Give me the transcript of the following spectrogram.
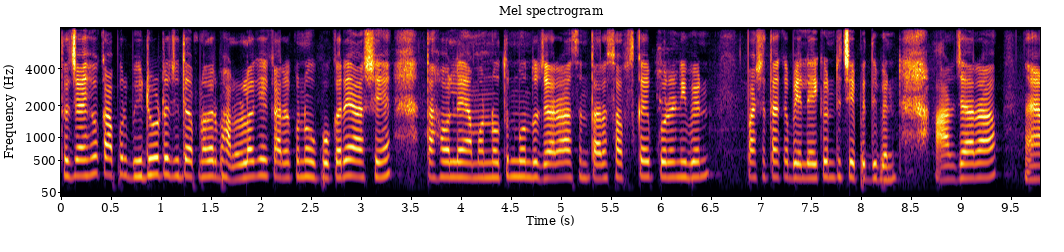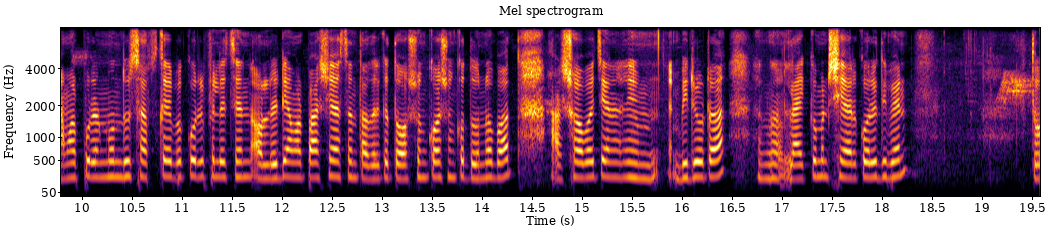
তো যাই হোক, আপুর ভিডিওটা যদি আপনাদের ভালো লাগে, কারও কোনো উপকারে আসে, তাহলে আমার নতুন বন্ধু যারা আছেন, তারা সাবস্ক্রাইব করে নেবেন, পাশে থাকা বেল আইকনটি চেপে দিবেন। আর যারা আমার পুরান বন্ধু সাবস্ক্রাইব করে ফেলেছেন অলরেডি আমার পাশে আছেন, তাদেরকে তো অসংখ্য অসংখ্য ধন্যবাদ। আর সবাই চ্যানেল ভিডিওটা লাইক কমেন্ট শেয়ার করে দিবেন। তো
